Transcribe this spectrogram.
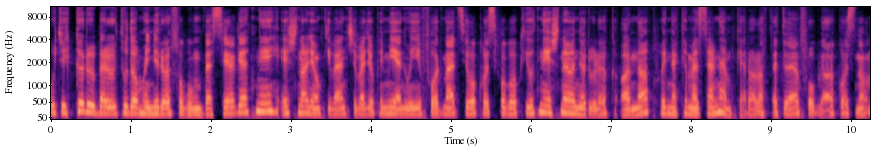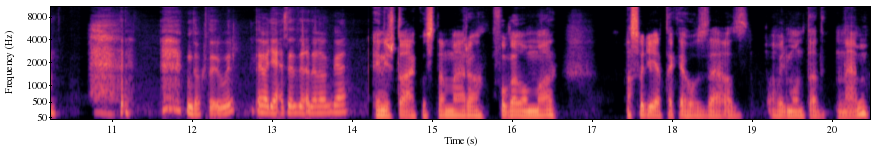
Úgyhogy körülbelül tudom, hogy miről fogunk beszélgetni, és nagyon kíváncsi vagyok, hogy milyen új információkhoz fogok jutni, és nagyon örülök annak, hogy nekem ezzel nem kell alapvetően foglalkoznom. Doktor úr, te hogy állsz ezzel a dologgal? Én is találkoztam már a fogalommal. Az, hogy értek-e hozzá, az, ahogy mondtad, nem.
